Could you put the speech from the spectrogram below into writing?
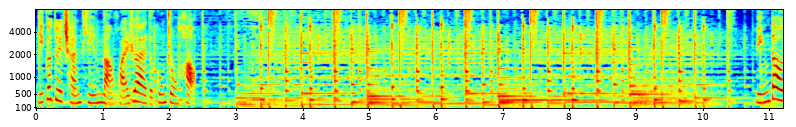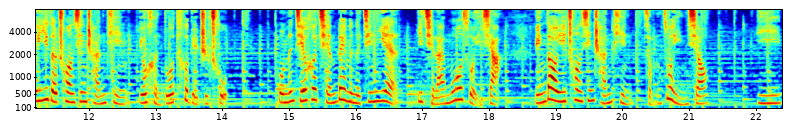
一个对产品满怀热爱的公众号。零到一的创新产品有很多特别之处，我们结合前辈们的经验，一起来摸索一下零到一创新产品怎么做营销。一、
